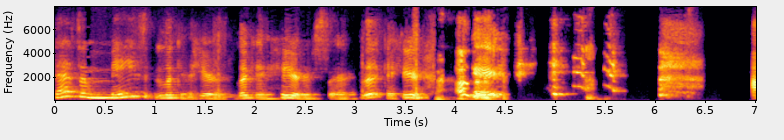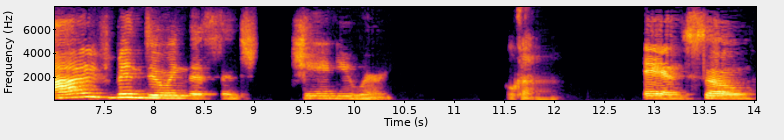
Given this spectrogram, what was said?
That's amazing. Look at here. Look at here, sir. Look at here. Okay. I've been doing this since January. Okay. And so,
